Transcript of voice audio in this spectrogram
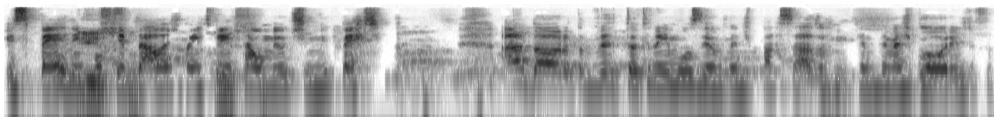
Eles perdem porque Isso, Dallas vai enfrentar isso. o meu time e perde. Adoro, tô, tô que nem museu vendo de passado, quero ter mais glórias do.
